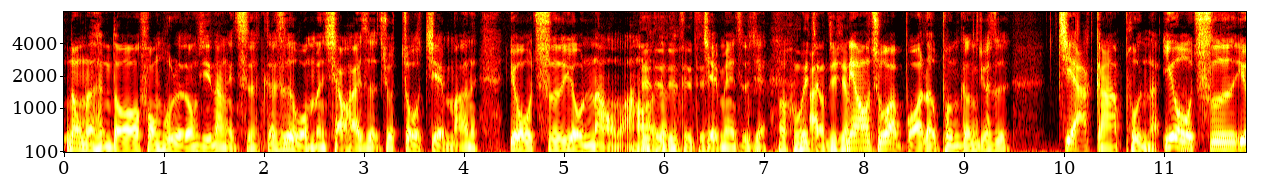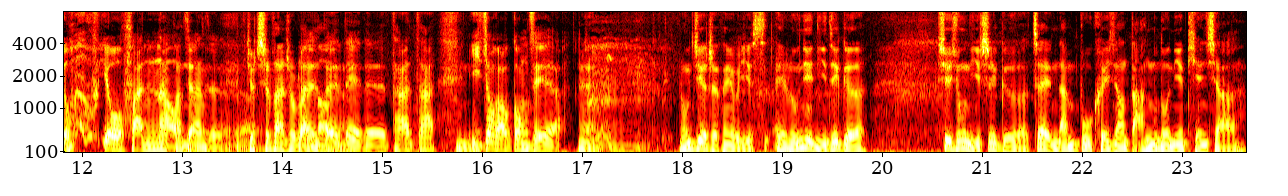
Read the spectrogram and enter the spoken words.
弄了很多丰富的东西让你吃，可是我们小孩子就作贱嘛，又吃又闹嘛，哈，对对对对，姐妹之间哦，很会讲这些话。鸟出啊，拔了盆羹就是架嘎喷了，又吃又 又翻闹这样子，就吃饭时候乱闹。对对对，他他你做好攻击啊。嗯，龙介是很有意思。哎，龙介，你这个谢兄，你是个在南部可以这样打那么多年天下，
